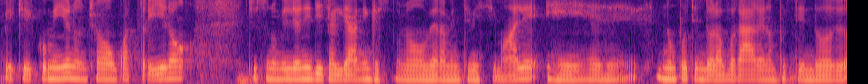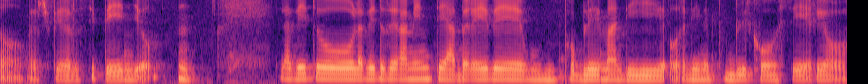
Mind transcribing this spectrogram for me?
perché come io non ho un quattrino, ci sono milioni di italiani che sono veramente messi male e non potendo lavorare, non potendo percepire lo stipendio, mm, la, vedo, la vedo veramente a breve un problema di ordine pubblico serio.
